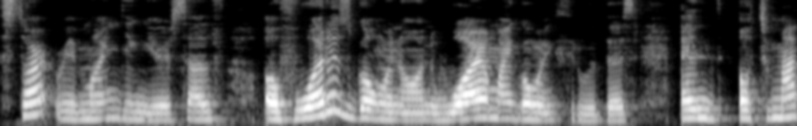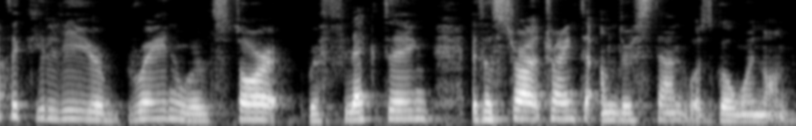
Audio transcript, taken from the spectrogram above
start reminding yourself of what is going on, why am I going through this, and automatically your brain will start reflecting, it'll start trying to understand what's going on.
